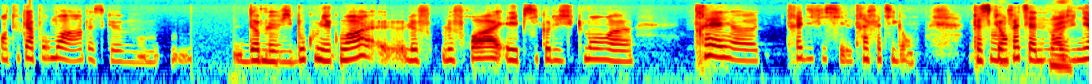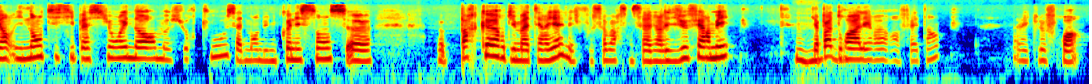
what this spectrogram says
en tout cas pour moi, hein, parce que Dom le vit beaucoup mieux que moi, euh, le, froid est psychologiquement euh, très, euh, très difficile, très fatigant. Parce qu'en fait, ça demande Ouais. une, une anticipation énorme sur tout, ça demande une connaissance euh, par cœur du matériel. Il faut savoir s'en servir les yeux fermés. Il n'y a Mhm. pas de droit à l'erreur en fait, hein, avec le froid,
